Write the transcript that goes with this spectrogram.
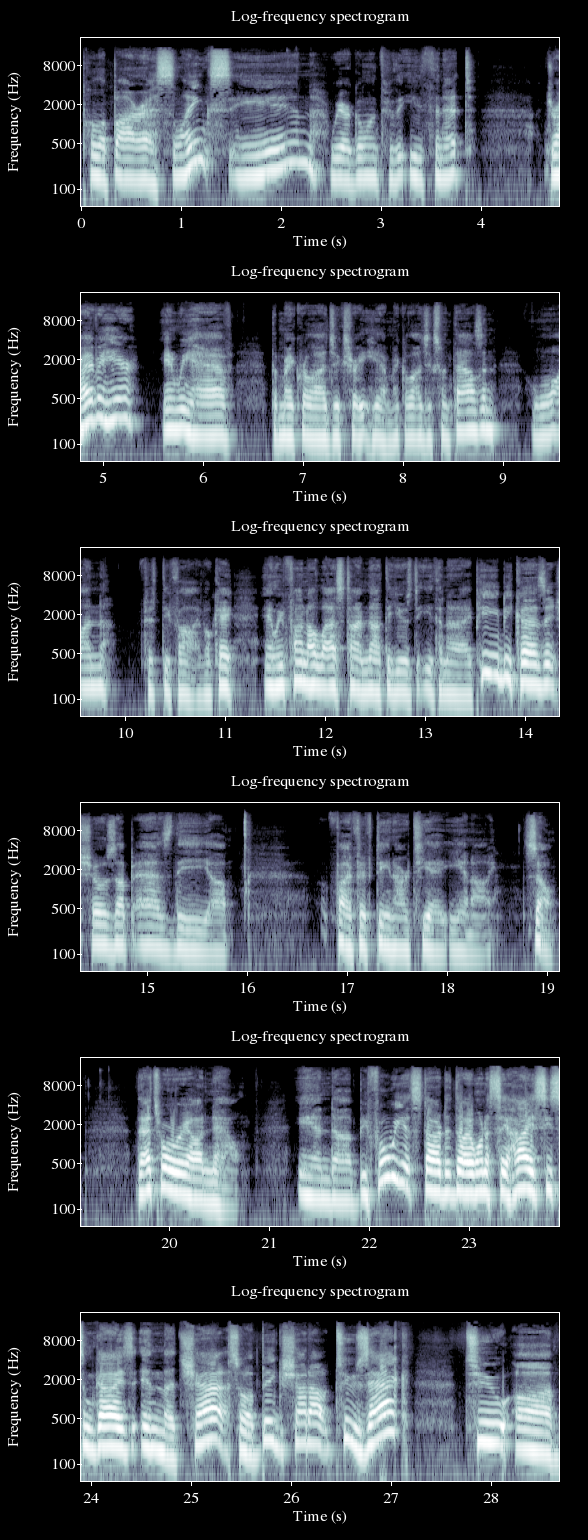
pull up RSLinx and we are going through the Ethernet driver here and we have the Micrologix right here, Micrologix 1000, 155, okay? And we found out last time not to use the Ethernet IP because it shows up as the uh, 515 RTA ENI. So that's where we are now. And uh, before we get started, though, I want to say hi. I see some guys in the chat. So a big shout out to Zach, to uh,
